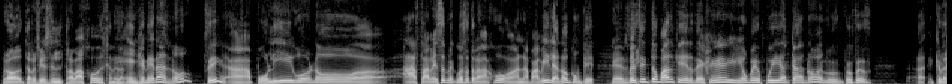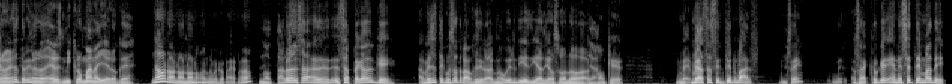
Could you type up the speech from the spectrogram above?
¿Pero te refieres en el trabajo en general? En general, ¿no? Sí, a polígono, hasta a veces me cuesta trabajo a la familia, ¿no? Con que me siento mal que dejé y yo me fui acá, ¿no? Entonces, ah, pero, eres, pero eres micromanager o qué? No, no, no, no, no, ¿no? No tanto. Pero es, apegado en que a veces te cuesta trabajo y decir, me voy a ir 10 días yo solo, aunque me, hace sentir mal, ¿sí? O sea, creo que en ese tema de,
